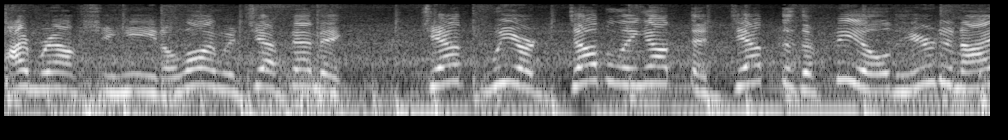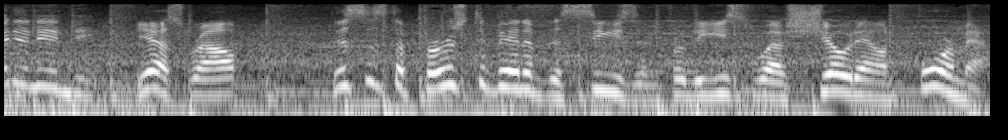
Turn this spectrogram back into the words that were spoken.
I'm Ralph Shaheen along with Jeff Emick. Jeff, we are doubling up the depth of the field here tonight in Indy. Yes, Ralph. This is the first event of the season for the East-West Showdown format.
